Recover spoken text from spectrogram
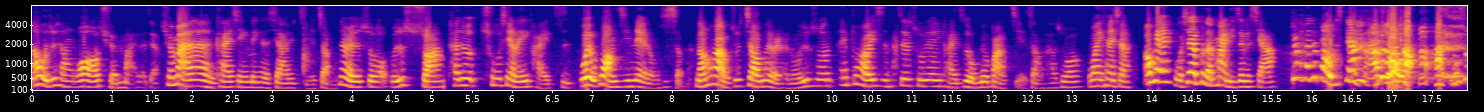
然后我就想，我好像全买了这样，全买了很开心，拎着虾去结账。那人说，我就刷，他就出现了一排字，我也忘记内容是什么。然后后来我就叫那个人，我就说，哎，不好意思，这出现一排字，我没有办法结账。他说，我帮你看一下。OK，我现在不能卖你这个虾，就他就把我的虾拿走了。我说，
